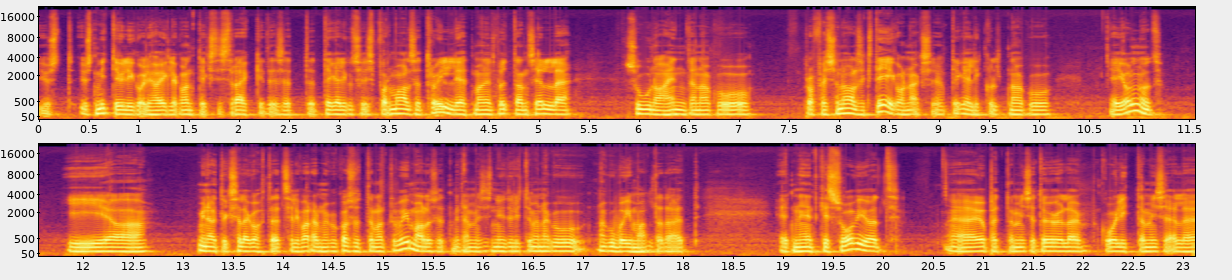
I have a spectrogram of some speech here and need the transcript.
just, just mitte ülikooli haigla kontekstis rääkides, et, et tegelikult sellist formaalset rolli, et ma nüüd võtan selle suuna enda nagu professionaalseks teekonnaks ju tegelikult nagu ei olnud. Ja mina ütleks selle kohta, et see oli varem nagu kasutamata võimalus, et mida me siis nüüd üritame nagu, nagu võimaldada, et et need, kes soovivad äh, õpetamise tööle, koolitamisele,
